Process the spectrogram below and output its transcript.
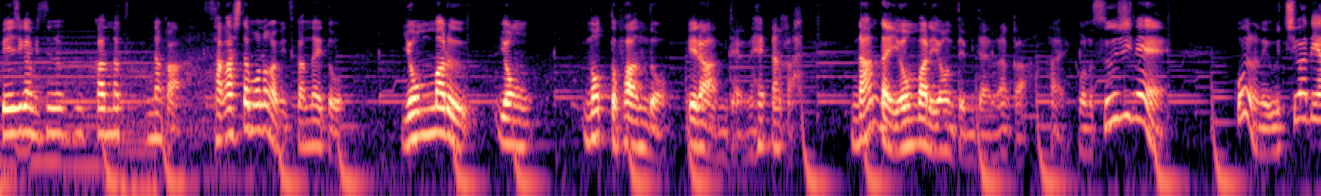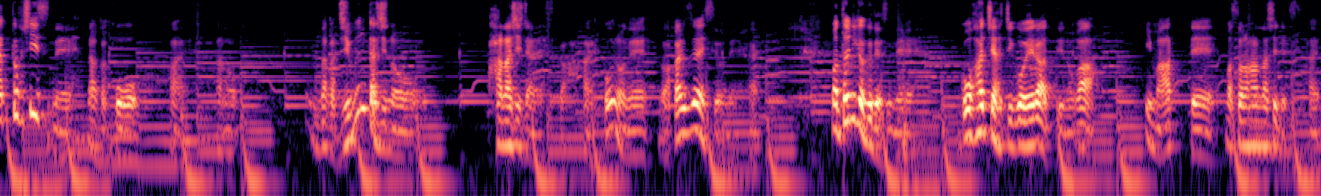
ページが見つかんなく、なんか探したものが見つかんないと、404 not found エラーみたいなね。なんか、なんだ404ってみたいな、なんか、はい。この数字ね、こういうのね、内輪でやってほしいですね。なんかこう、はい。あの、なんか自分たちの話じゃないですか。はい。こういうのね、分かりづらいですよね。はい。まあ、とにかくですね、5885エラーっていうのが今あって、まあ、その話です。はい。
